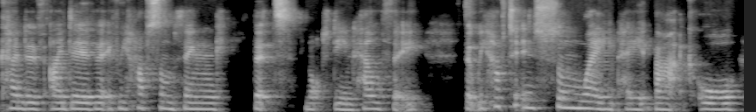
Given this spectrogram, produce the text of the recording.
kind of idea that if we have something that's not deemed healthy, that we have to in some way pay it back or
